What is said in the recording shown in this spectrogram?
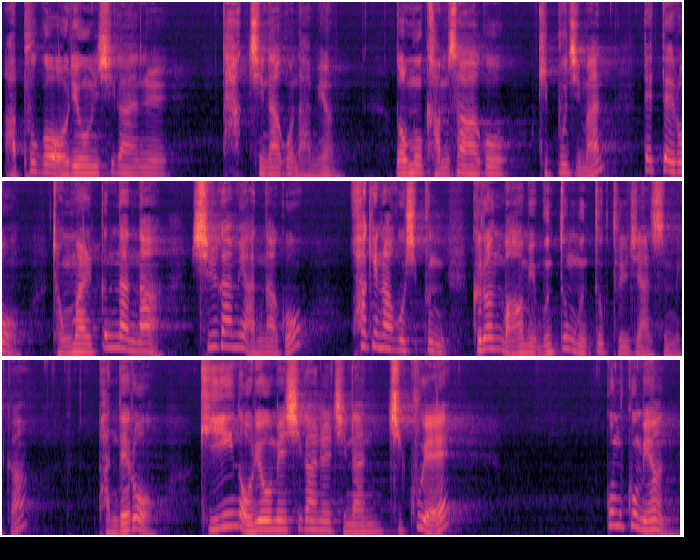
아프고 어려운 시간을 딱 지나고 나면 너무 감사하고 기쁘지만 때때로 정말 끝났나 실감이 안 나고 확인하고 싶은 그런 마음이 문득 문득 들지 않습니까? 반대로 긴 어려움의 시간을 지난 직후에 꿈꾸면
